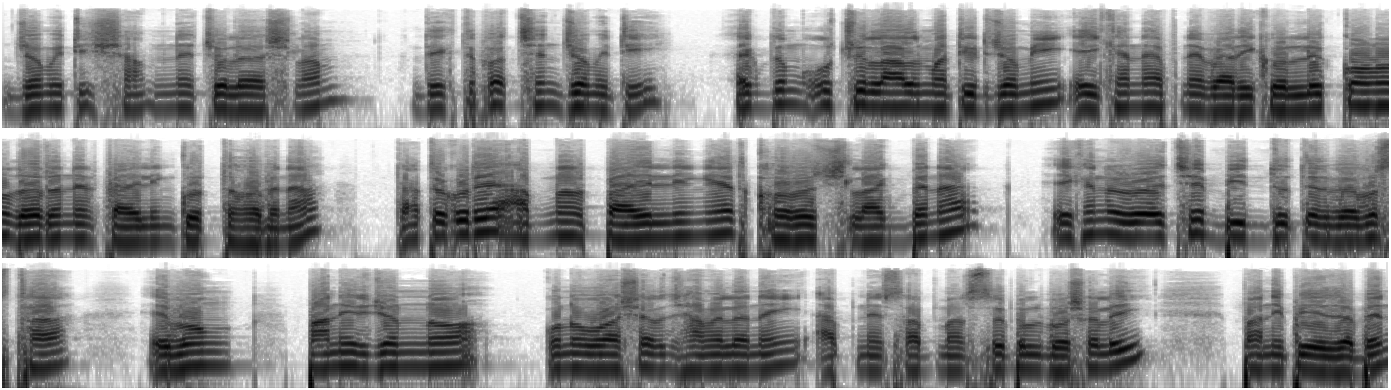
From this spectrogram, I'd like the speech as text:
জমিটির সামনে চলে আসলাম। দেখতে পাচ্ছেন জমিটি। একদম উঁচু লাল মাটির জমি। এইখানে আপনি বাড়ি করলে কোনো ধরনের পাইলিং করতে হবে না। তাতে করে আপনার পাইলিং এর খরচ লাগবে না। এখানে রয়েছে বিদ্যুতের ব্যবস্থা এবং পানির জন্য কোনো ওয়াশার ঝামেলা নেই। আপনি সাবমার্সিবল বসালেই পানি পেয়ে যাবেন।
